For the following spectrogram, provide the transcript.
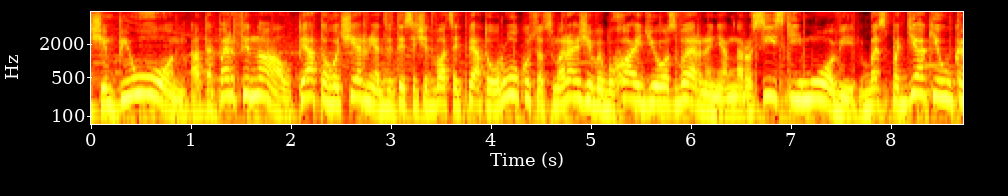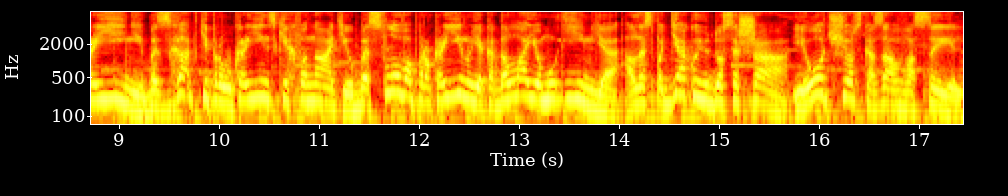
чемпіон. А тепер фінал. 5 червня 2025 року соцмережі вибухають його зверненням на російській мові, без подяки Україні, без згадки про українських фанатів, без слова про країну, яка дала йому ім'я, але з подякою до США. І от що сказав Василь.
